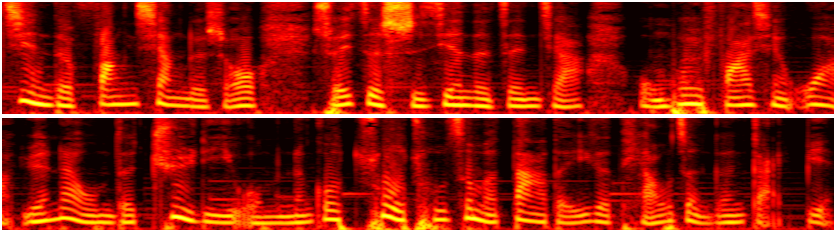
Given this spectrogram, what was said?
近的方向的时候，随着时间的增加，我们会发现哇，原来我们的距离，我们能够做出这么大的一个调整跟改变，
